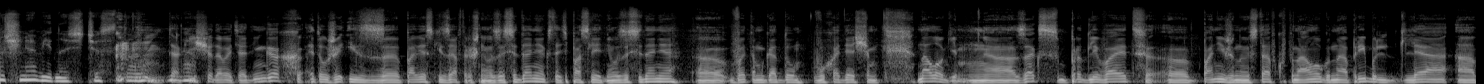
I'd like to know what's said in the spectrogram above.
Очень обидно сейчас стало. Так, да. еще давайте о деньгах. Это уже из э, повестки завтрашнего заседания, кстати, последнего заседания э, в этом году, в уходящем. Налоги. Э, ЗАГС продлевает э, пониженную ставку по налогу на прибыль для э,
